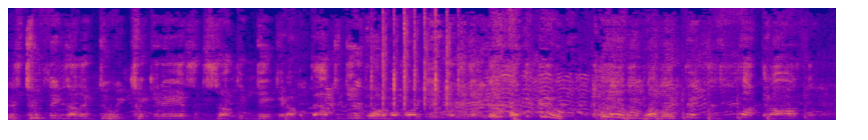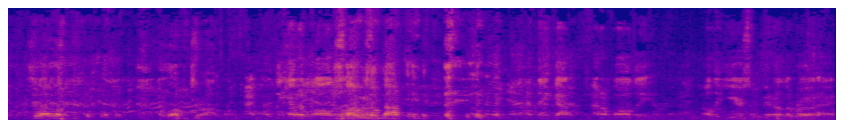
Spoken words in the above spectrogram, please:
There's two things I like doing, kicking ass and sucking dick. And I'm about to do one of them. I'm like, what are you do? I'm like, this is fucking awesome. So I love, I love drama. I, I think out of all As long as I'm not in it. I think out, out of all the all the years we've been on the road, I,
